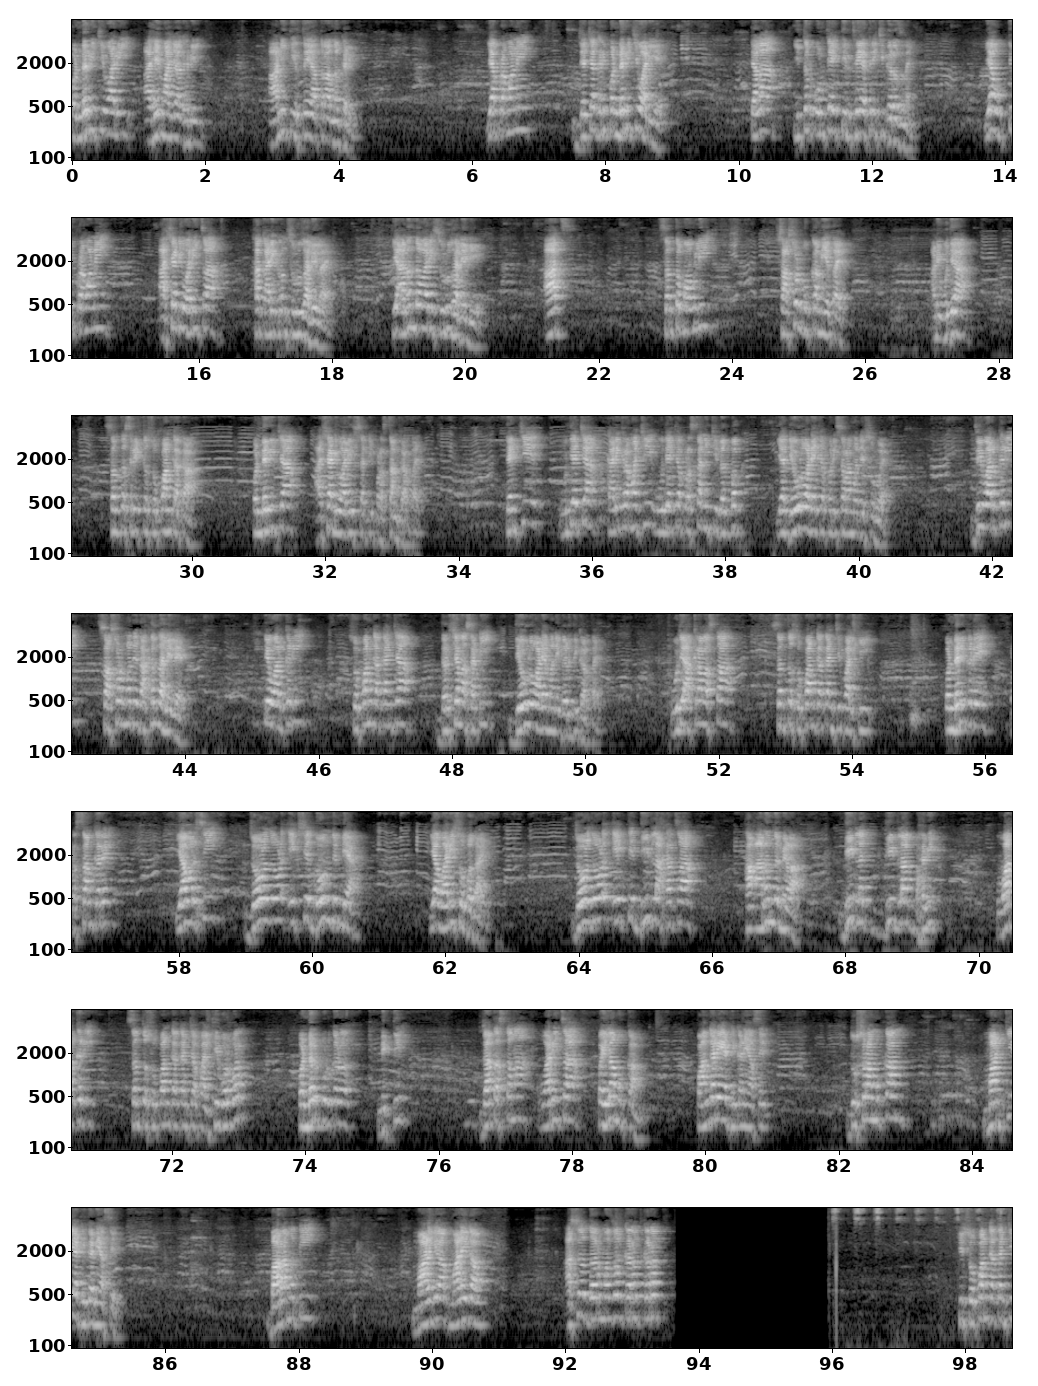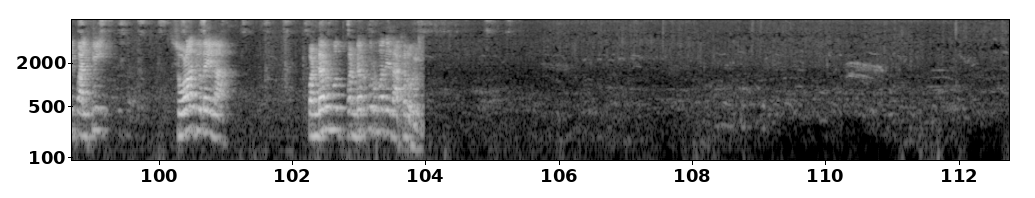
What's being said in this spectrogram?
पंढरीची वारी आहे माझ्या घरी आणि तीर्थयात्रा न करी. याप्रमाणे ज्याच्या घरी पंढरीची वारी आहे त्याला इतर कोणत्याही तीर्थयात्रेची गरज नाही. या उक्तीप्रमाणे आषाढी वारीचा हा कार्यक्रम सुरू झालेला आहे. ही आनंदवारी सुरू झालेली आहे. आज संत माऊली सासवड मुक्कामी येत आहेत आणि उद्या संतश्रेष्ठ सोपान काका पंढरीच्या आषाढी वारीसाठी प्रस्थान करतायत. त्यांची उद्याच्या कार्यक्रमाची उद्याच्या प्रस्थानीची लगबग या देऊळवाड्याच्या परिसरामध्ये सुरू आहे. जे वारकरी सासवडमध्ये दाखल झालेले आहेत ते वारकरी सोपान काकांच्या दर्शनासाठी देऊळवाड्यामध्ये गर्दी करतायत. उद्या अकरा वाजता संत सोपान काकांची पालखी पंढरीकडे प्रस्थान करेल. यावर्षी जवळजवळ एकशे दोन दिंड्या या वारीसोबत आहेत. जवळजवळ एक ते दीड लाखाचा हा आनंद मेळा. दीड लाख दीड लाख भाविक वारकरी संत सोपान काकांच्या पालखीबरोबर पंढरपूरकडं निघतील. जात असताना वारीचा पहिला मुक्काम पांगारे या ठिकाणी असेल. दुसरा मुक्काम मांडकी या ठिकाणी असेल. बारामती माळगाव माळेगाव. असं दरमजल करत करत ही सोपान काकांची पालखी सोळा जुलैला पंढरपूर पंढरपूरमध्ये दाखल होईल.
